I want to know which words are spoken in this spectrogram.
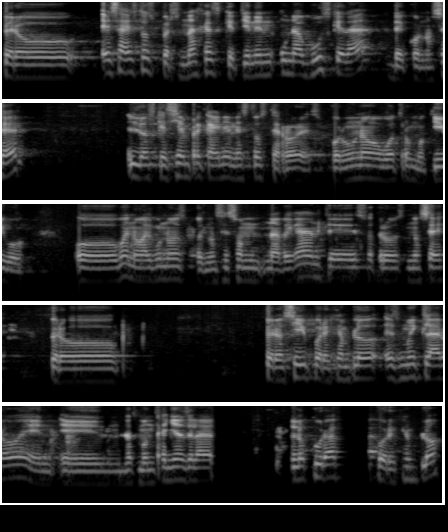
pero es a estos personajes que tienen una búsqueda de conocer los que siempre caen en estos terrores por uno u otro motivo. O bueno, algunos, pues no sé, son navegantes, otros no sé, pero, pero sí, por ejemplo, es muy claro en, las montañas de la locura, por ejemplo,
